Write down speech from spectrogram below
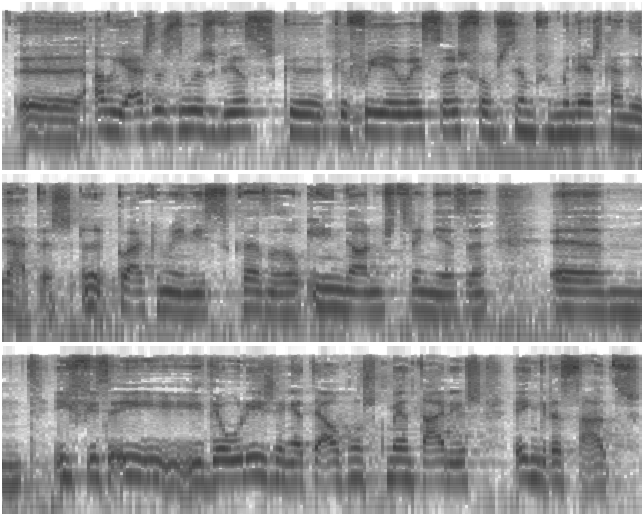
Uh, aliás, das duas vezes que, que fui a eleições fomos sempre mulheres candidatas. Uh, claro que no início causou enorme estranheza um, e, fiz, e, e deu origem até a alguns comentários engraçados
